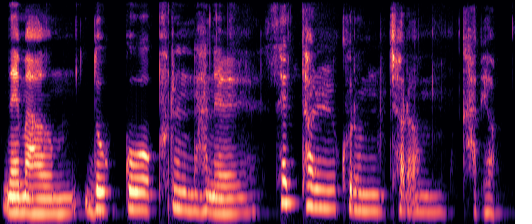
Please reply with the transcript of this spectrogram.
내 마음 높고 푸른 하늘 새털 구름처럼 가볍다.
